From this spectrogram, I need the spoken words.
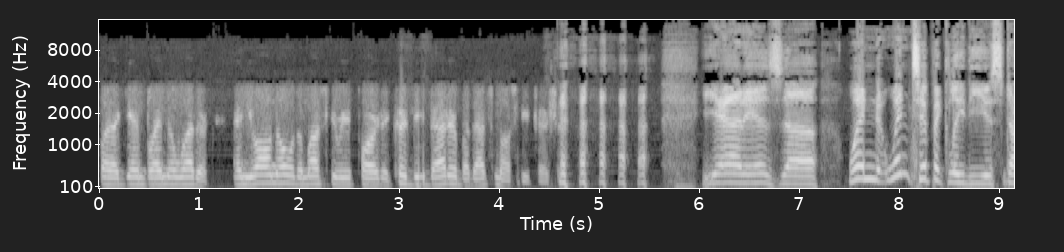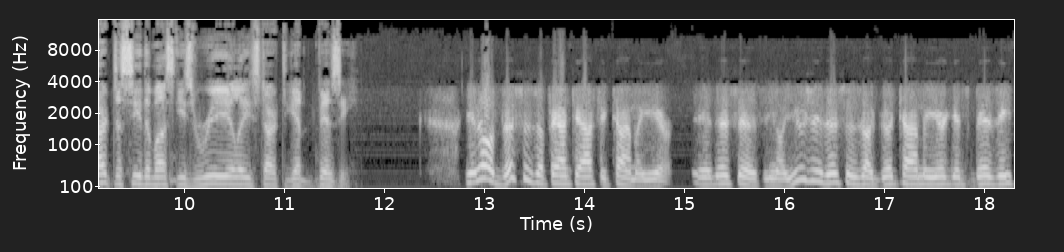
But again, blame the weather. And you all know the muskie report. It could be better, but that's muskie fishing. Yeah, it is. Uh, when when typically do you start to see the muskies really start to get busy? You know, this is a fantastic time of year. Uh, This is, you know, usually this is a good time of year. Gets busy.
